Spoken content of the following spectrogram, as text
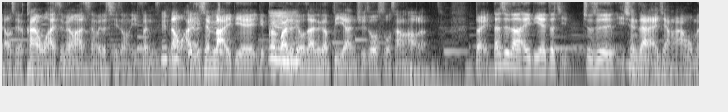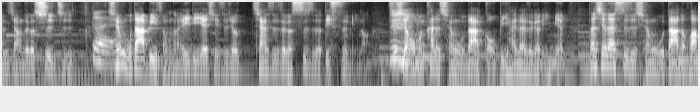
了解。看来我还是没办法成为这其中的一份子，那我还是先把 ADA 乖乖的留在这个币安去做锁仓好了。对。但是呢，ADA 这几就是以现在来讲啊，我们讲这个市值。对，前五大币种呢，ADA 其实就现在是这个市值的第四名哦。之前我们看的前五大狗币还在这个里面，但现在市值前五大的话，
